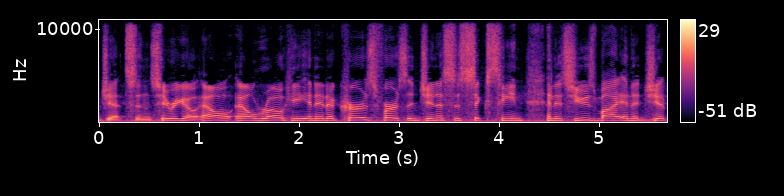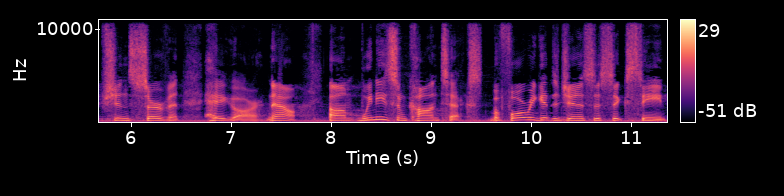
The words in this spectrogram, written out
Jetsons. Here we go. El, El Rohi, and it occurs first in Genesis 16, and it's used by an Egyptian servant, Hagar. Now, um, we need some context. Before we get to Genesis 16,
